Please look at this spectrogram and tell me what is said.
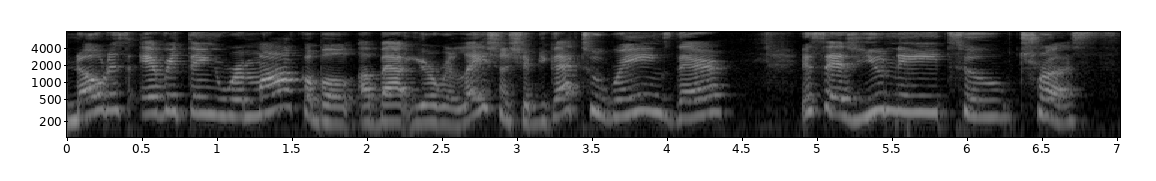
Notice everything remarkable about your relationship. You got two rings there. It says you need to trust.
